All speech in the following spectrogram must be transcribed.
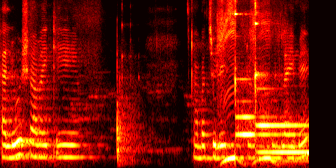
Hello সবাইকে। আবার চলে এসেছি লাইভে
